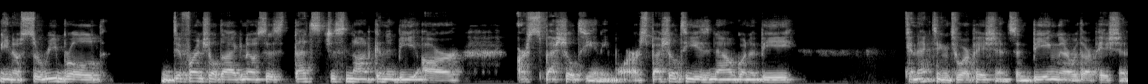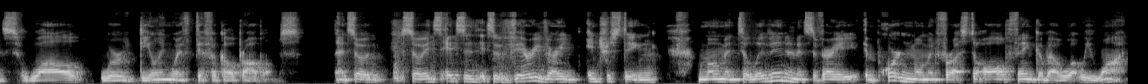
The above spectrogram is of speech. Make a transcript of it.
you know cerebral differential diagnosis that's just not going to be our our specialty anymore. Our specialty is now going to be connecting to our patients and being there with our patients while we're dealing with difficult problems. And so, so it's it's a, it's a very very interesting moment to live in, and it's a very important moment for us to all think about what we want,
